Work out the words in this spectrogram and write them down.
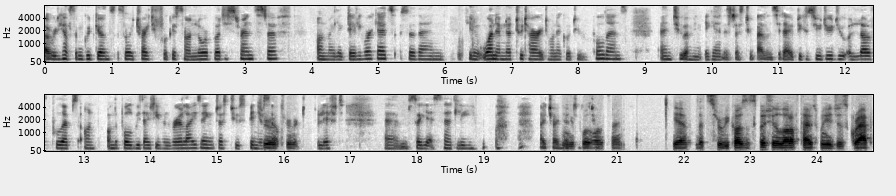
I already have some good guns. So, I try to focus on lower body strength stuff on my like daily workouts. So then, you know, one, I'm not too tired when I go to pole dance, and two, I mean, again, it's just to balance it out because you do do a lot of pull ups on on the pole without even realizing, just to spin yourself true. or to lift. Um, so yes, sadly, I try not you to pull all the time. Yeah, that's true because especially a lot of times when you just grab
